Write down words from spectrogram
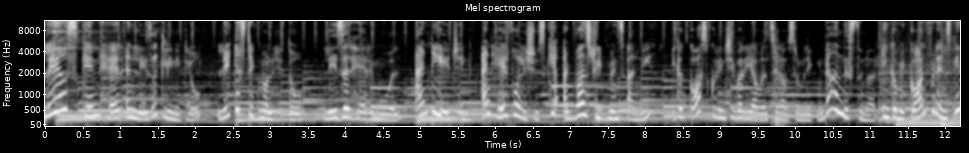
Layer skin hair and laser క్లినిక్లో లేటెస్ట్ టెక్నాలజీతో laser hair removal anti ageing and hair fall ఇష్యూస్కి అడ్వాన్స్ ట్రీట్మెంట్స్ అన్ని ఇక కాస్ట్ గురించి వరి అవ్వాల్సిన అవసరం లేకుండా అందిస్తున్నారు. ఇంకా మీ కాన్ఫిడెన్స్ని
